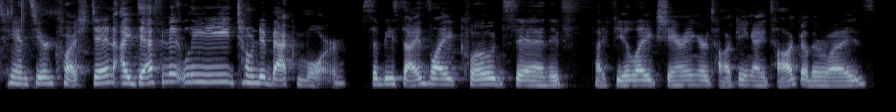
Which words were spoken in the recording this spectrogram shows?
to answer your question, I definitely toned it back more. So besides like quotes, and if I feel like sharing or talking, I talk. Otherwise,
